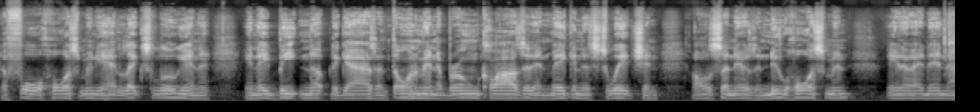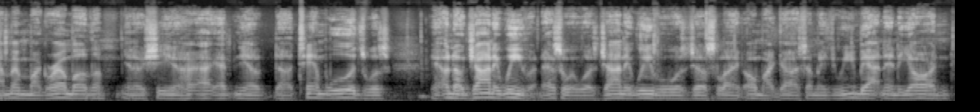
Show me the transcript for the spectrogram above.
the Four Horsemen. You had Lex Luger, and, and they beating up the guys and throwing them in the broom closet and making the switch. And all of a sudden, there was a new horseman you know. And then I remember my grandmother, you know, she, you know, her, you know, uh, Tim Woods was, you know, no, Johnny Weaver. That's what it was. Johnny Weaver was just like, oh my gosh. I mean, you be out in the yard and,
